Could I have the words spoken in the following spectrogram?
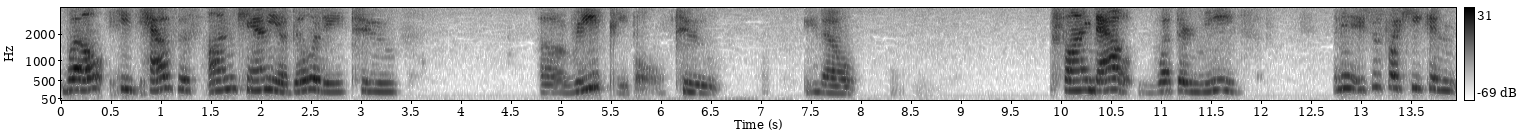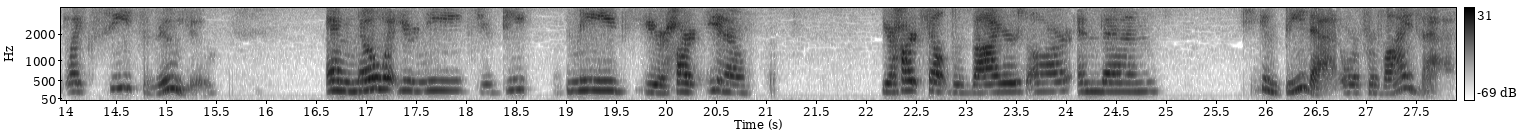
Well, he has this uncanny ability to uh, read people, to, you know, find out what their needs. I mean, it's just like he can like see through you and know what your needs, your deep needs, your heart, you know, your heartfelt desires are, and then he can be that or provide that.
